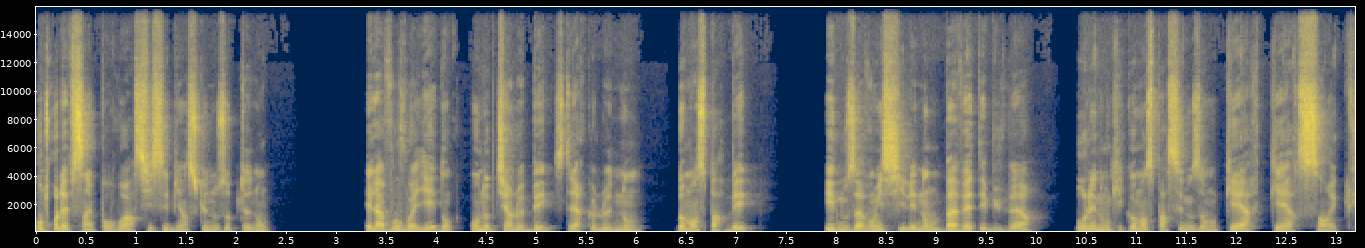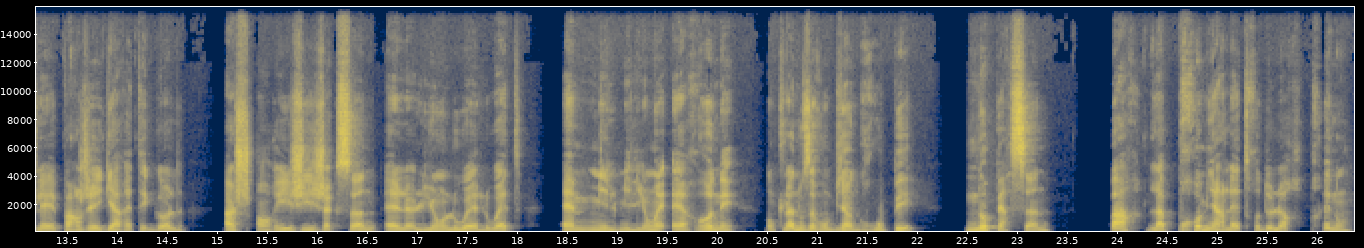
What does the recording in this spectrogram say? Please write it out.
CTRL F5 pour voir si c'est bien ce que nous obtenons. Et là, vous voyez, donc on obtient le B, c'est-à-dire que le nom commence par B. Et nous avons ici les noms Bavette et Buveur. Pour les noms qui commencent par C, nous avons Kerr, Kerr, Sang et Clay. Par G, Garrett et Gold. H, Henry. J, Jackson. L, Lyon, Louet, Louette. M, 1000 millions. Et R, René. Donc là, nous avons bien groupé nos personnes par la première lettre de leur prénom.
